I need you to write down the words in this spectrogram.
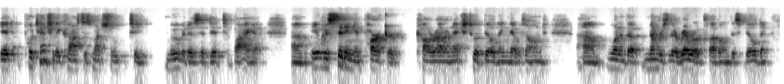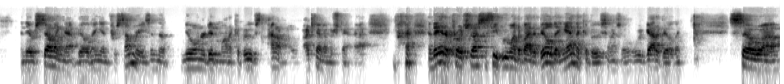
it potentially cost as much to, to move it as it did to buy it. Um, it was sitting in Parker, Colorado, next to a building that was owned. Um, one of the members of their railroad club owned this building and they were selling that building and for some reason the new owner didn't want a caboose. I don't know i can't understand that. And they had approached us to see if we wanted to buy the building and the caboose and i said well, we've got a building. So uh,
